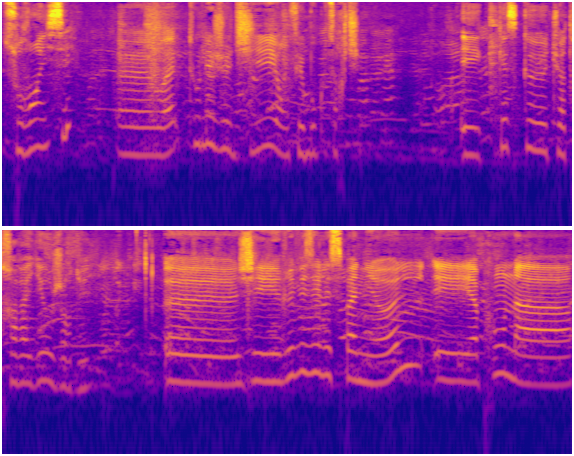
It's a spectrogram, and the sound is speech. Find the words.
souvent ici? Euh, ouais, tous les jeudis, on fait beaucoup de sorties. Et qu'est-ce que tu as travaillé aujourd'hui? Euh, J'ai révisé l'espagnol et après on a,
